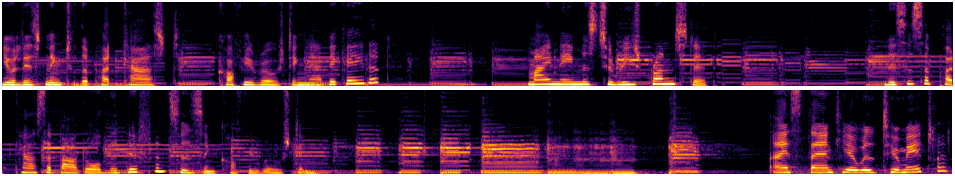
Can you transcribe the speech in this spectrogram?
You're listening to the podcast Coffee Roasting Navigated. My name is Therese Brunstedt. This is a podcast about all the differences in coffee roasting. I stand here with Theometra.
